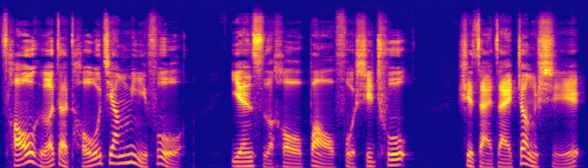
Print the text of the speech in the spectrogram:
曹娥的投江秘赋，淹死后抱负师出，是载在正史，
